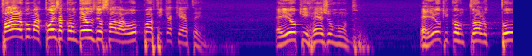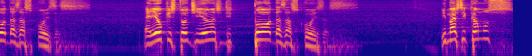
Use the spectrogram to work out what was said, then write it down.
falar alguma coisa com Deus, Deus fala: opa, fica quieto aí. É eu que rege o mundo. É eu que controlo todas as coisas. É eu que estou diante de todas as coisas. E nós ficamos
